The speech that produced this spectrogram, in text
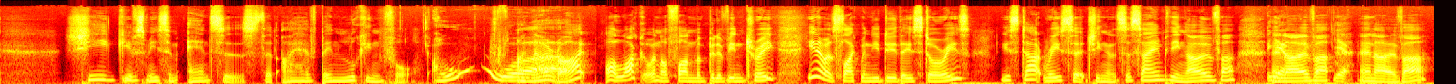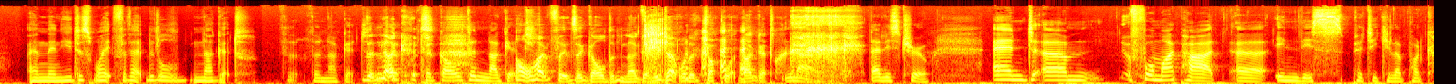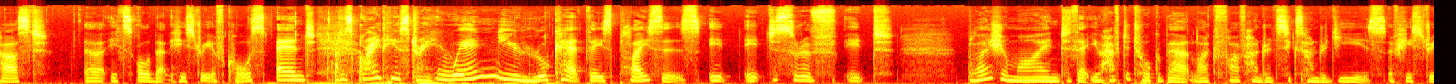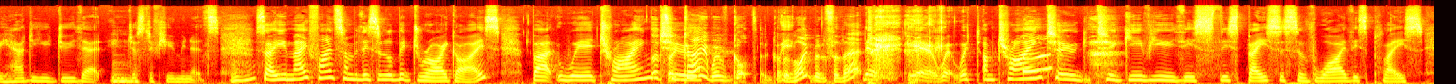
She gives me some answers that I have been looking for. Oh, I know, right? I like it when I find a bit of intrigue. You know, it's like when you do these stories, you start researching, and it's the same thing over and Yeah. over Yeah. and over, and then you just wait for that little nugget. The, the nugget. The nugget. The golden nugget. Oh, hopefully it's a golden nugget. We don't want a chocolate nugget. No, that is true. And um, for my part, uh, in this particular podcast, uh, it's all about history, of course. And But it's great history. when you look at these places, it it just sort of it blows your mind that you have to talk about like 500 600 years of history how do you do that Mm. in just a few minutes Mm-hmm. so you may find some of this a little bit dry guys but we're trying That's to okay. We've got got an ointment for that. yeah, we're, we're, I'm trying to to give you this this basis of why this place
